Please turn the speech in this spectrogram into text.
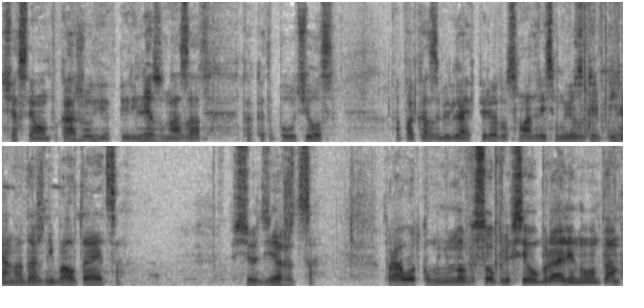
Сейчас я вам покажу ее, перелезу назад, как это получилось. А пока забегая вперед, вот смотрите, мы ее закрепили, она даже не болтается. Все держится. Проводку мы немного сопли все убрали, но вон там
